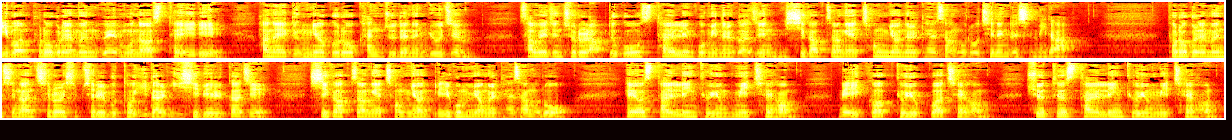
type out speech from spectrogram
이번 프로그램은 외모나 스타일이 하나의 능력으로 간주되는 요즘 사회 진출을 앞두고 스타일링 고민을 가진 시각장애 청년을 대상으로 진행됐습니다. 프로그램은 지난 7월 17일부터 이달 22일까지 시각장애 청년 7명을 대상으로 헤어스타일링 교육 및 체험, 메이크업 교육과 체험, 슈트 스타일링 교육 및 체험,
